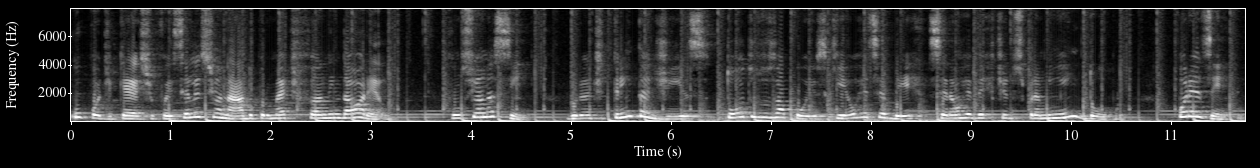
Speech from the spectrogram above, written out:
O podcast foi selecionado para o Match Funding da Aurelo. Funciona assim: durante 30 dias, todos os apoios que eu receber serão revertidos para mim em dobro. Por exemplo,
